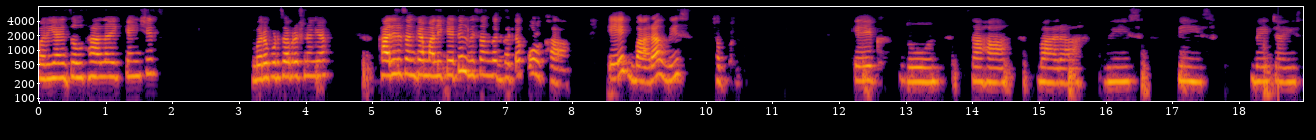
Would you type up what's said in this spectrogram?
पर्याय चौथा आला एक्क्याऐंशी बरं पुढचा प्रश्न घ्या. खालील संख्या मालिकेतील विसंगत घटक ओळखा. एक बारा वीस छप्पन. एक दोन सहा बारा वीस तीस बेचाळीस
